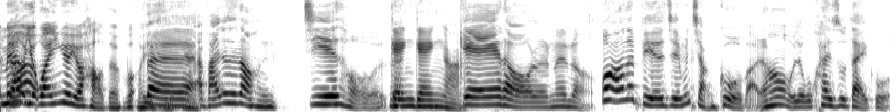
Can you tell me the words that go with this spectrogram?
没有有玩音乐有好的，不好意思，对对对，啊反正就是那种很街头的。gang gang 啊，ghetto 的那种，我好像在别的节目讲过吧，然后我就我快速带过，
